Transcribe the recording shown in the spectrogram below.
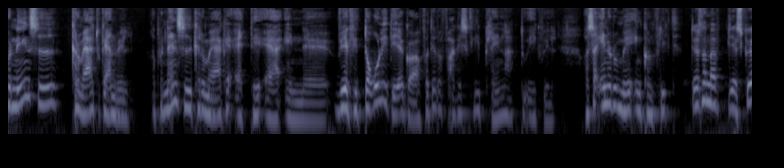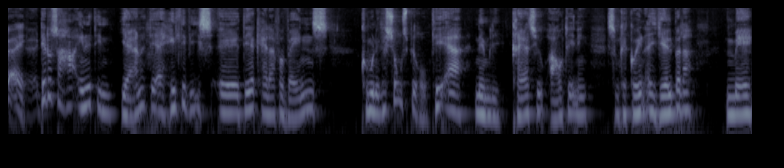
på den ene side kan du mærke, at du gerne vil. Og på den anden side kan du mærke, at det er en øh, virkelig dårlig idé at gøre, for det er du faktisk lige planlagt, du ikke vil. Og så ender du med en konflikt. Det er sådan, man bliver skør af. Det du så har inde i din hjerne, det er heldigvis øh, det, jeg kalder for vanens kommunikationsbyrå. Det er nemlig kreativ afdeling, som kan gå ind og hjælpe dig med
